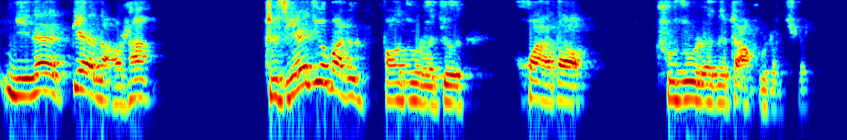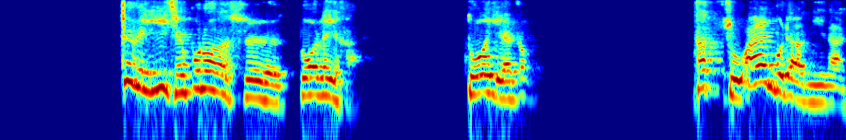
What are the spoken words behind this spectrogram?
你在电脑上直接就把这个房租呢就划到出租人的账户上去了。这个疫情不论是多厉害、多严重，它阻碍不了你呢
